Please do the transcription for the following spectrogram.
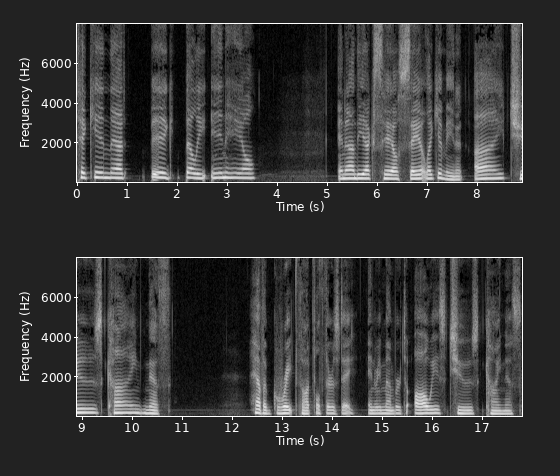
Take in that big belly inhale. And on the exhale, say it like you mean it. I choose kindness. Have a great, thoughtful Thursday. And remember to always choose kindness.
